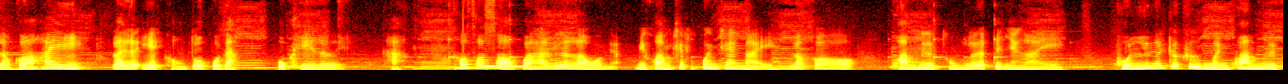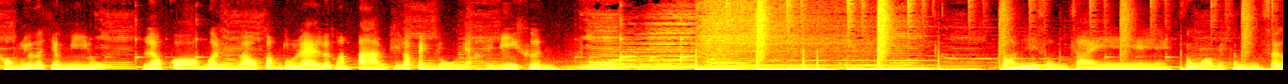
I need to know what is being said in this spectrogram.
แล้วก็ให้รายละเอียดของตัวโปรดักต์โอเคเลยค่ะเขาทดสอบว่าเลือดเราเนี่ยมีความเข้มข้นแค่ไหน แล้วก็ความหนืดของเลือดเป็นยังไงผลเลือดก็คือเหมือนความหนืดของเลือดยังมีอยู่ แล้วก็เหมือนเราต้องดูแลเรื่องน้ำตาลที่เราเป็นอยู่เนี่ยให้ดีขึ้น ตอนนี้สนใจตัววิตามินเสริ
